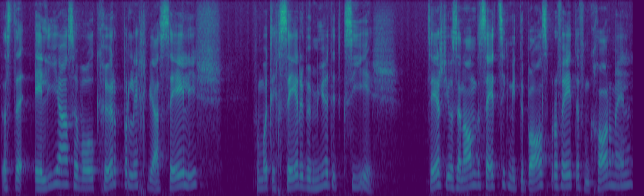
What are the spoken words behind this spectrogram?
dass der Elia sowohl körperlich wie auch seelisch vermutlich sehr übermüdet war. Zuerst die Auseinandersetzung mit den Balspropheten vom Karmel,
